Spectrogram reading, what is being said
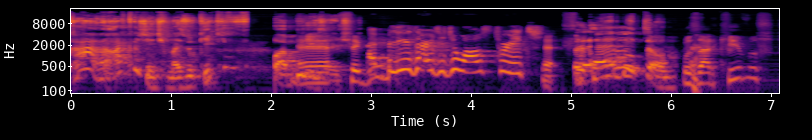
Caraca, gente, mas o que que foi a É, Blizzard? É segundo, Blizzard de Wall Street. é, É, então. os arquivos,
